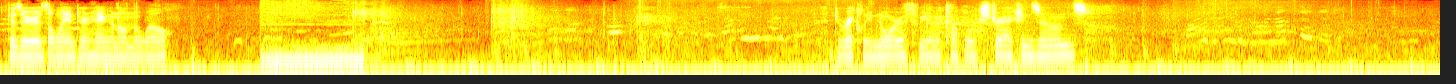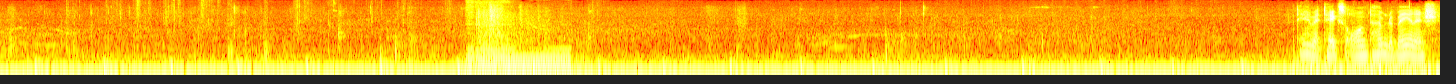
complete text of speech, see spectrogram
Because there is a lantern hanging on the well. Directly north, we have a couple extraction zones. Damn, it takes a long time to vanish.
